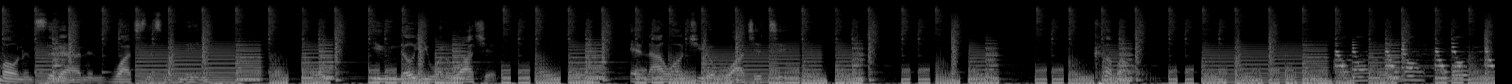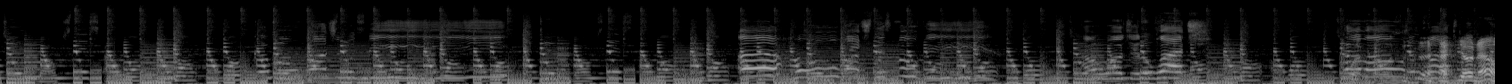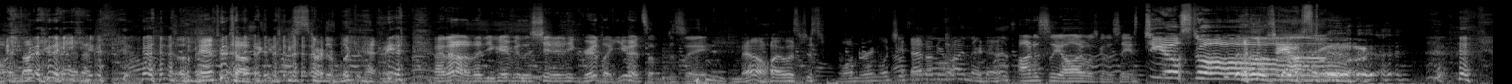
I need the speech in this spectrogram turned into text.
come on and sit down and watch this with me. You know you want to watch it, and I want you to watch it too. A, a banter topic and you just started looking at me. I know. Then you gave me the shitty grid like you had something to say. No, I was just wondering what you had on your mind there, Dennis. Honestly, all I was gonna say is Geostorm. Geostorm.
